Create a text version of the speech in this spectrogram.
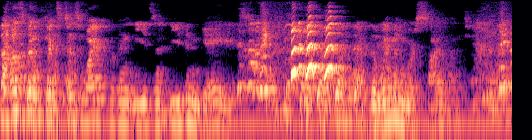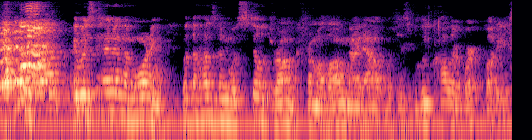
The husband fixed his wife with an even gaze. The women were silent. It was ten in the morning, but the husband was still drunk from a long night out with his blue collar work buddies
